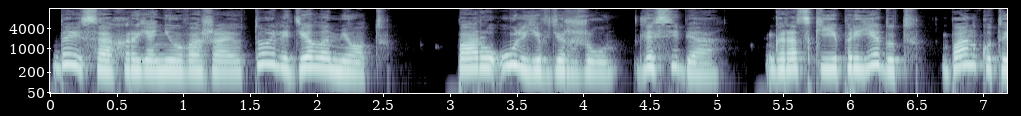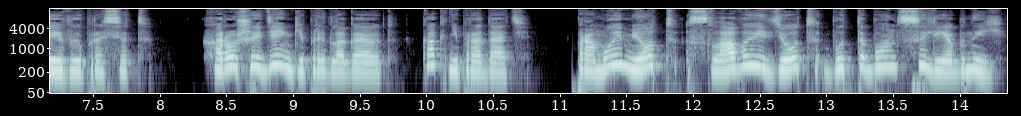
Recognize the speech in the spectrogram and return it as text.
да и сахар я не уважаю, то или дело мед. Пару ульев держу, для себя. Городские приедут, банку-то и выпросят. Хорошие деньги предлагают, как не продать? Про мой мед слава идет, будто бы он целебный.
